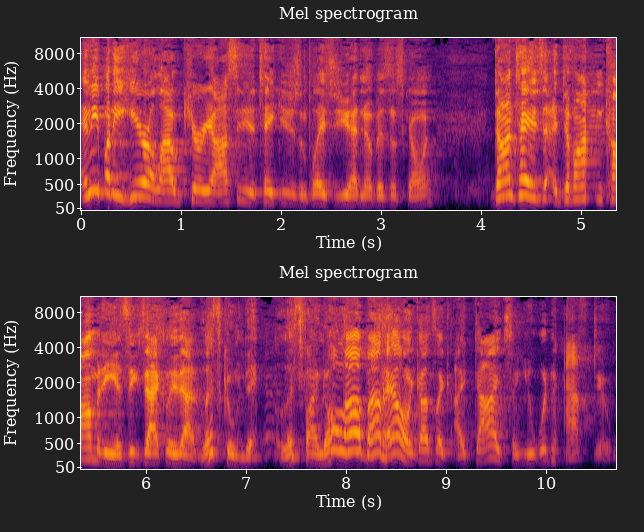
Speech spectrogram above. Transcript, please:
Anybody here allowed curiosity to take you to some places you had no business going? Dante's Divine Comedy is exactly that. Let's go into hell. Let's find all out about hell. And God's like, I died so you wouldn't have to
